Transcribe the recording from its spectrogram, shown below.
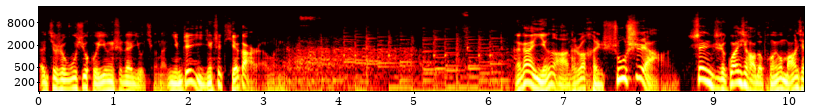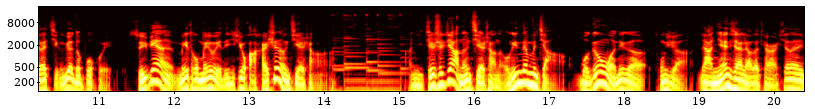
呃，就是无需回应式的友情了，你们这已经是铁杆了。来看莹啊，他说很舒适啊，甚至关系好的朋友忙起来几个月都不回，随便没头没尾的一句话还是能接上啊。你这是这样能接上的？我跟你这么讲，我跟我那个同学啊，两年前聊的天现在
